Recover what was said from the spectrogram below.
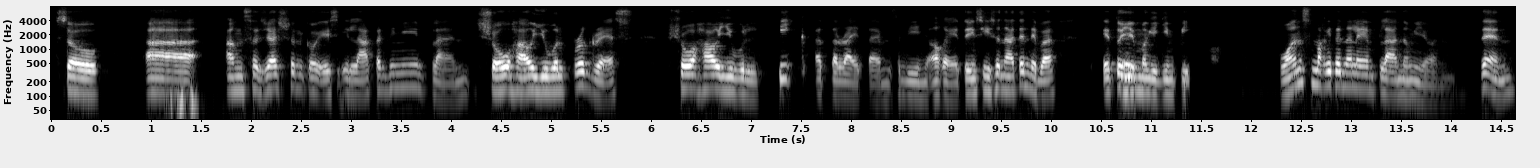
So, uh, ang suggestion ko is ilatag ninyo yung plan, show how you will progress, show how you will peak at the right time. Sabihin niyo, okay, ito yung season natin, di ba? Ito yung magiging peak mo. Once makita nila yung planong yon, then,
